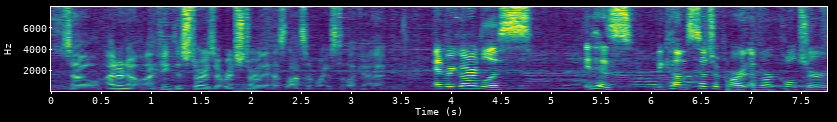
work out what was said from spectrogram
So I don't know. I think this story is a rich story that has lots of ways to look at it. And regardless, it has become such a part of our culture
